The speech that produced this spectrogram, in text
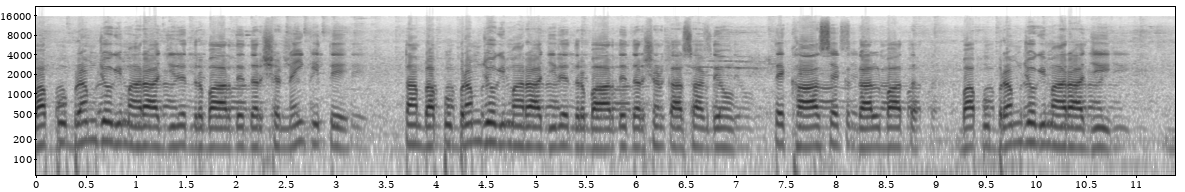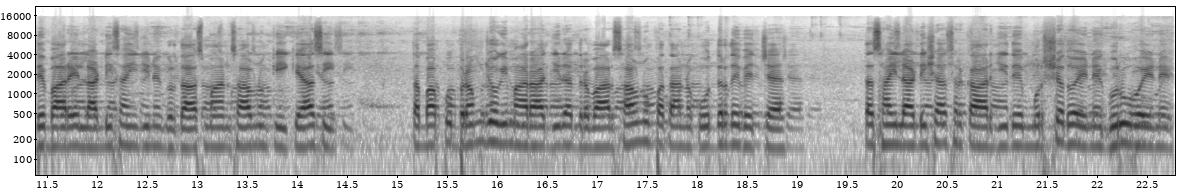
ਬਾਪੂ ਬ੍ਰਹਮਜੋਗੀ ਮਹਾਰਾਜ ਜੀ ਦੇ ਦਰਬਾਰ ਦੇ ਦਰਸ਼ਨ ਨਹੀਂ ਕੀਤੇ, ਤਾਂ ਬਾਪੂ ਬ੍ਰਹਮਜੋਗੀ ਮਹਾਰਾਜ ਜੀ ਦੇ ਦਰਬਾਰ ਦੇ ਦਰਸ਼ਨ ਕਰ ਸਕਦੇ ਹੋ। ਤੇ ਖਾਸ ਇੱਕ ਗੱਲਬਾਤ ਬਾਪੂ ਬ੍ਰਹਮਜੋਗੀ ਮਹਾਰਾਜ ਜੀ ਦੇ ਬਾਰੇ ਲਾਡੀ ਸਾਈਂ ਜੀ ਨੇ ਗੁਰਦਾਸ ਮਾਨ ਸਾਹਿਬ ਨੂੰ ਕੀ ਕਿਹਾ ਸੀ? ਤਾਂ ਬਾਪੂ ਬ੍ਰਹਮਜੋਗੀ ਮਹਾਰਾਜ ਜੀ ਦਾ ਦਰਬਾਰ ਸਾਹਿਬ ਨੂੰ ਪਤਾ ਨਕੋਦਰ ਦੇ ਵਿੱਚ ਹੈ। ਤਾਂ ਸਾਈਂ ਲਾਡੀ ਸ਼ਾਹ ਸਰਕਾਰ ਜੀ ਦੇ ਮੁਰਸ਼ਿਦ ਹੋਏ ਨੇ, ਗੁਰੂ ਹੋਏ ਨੇ।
